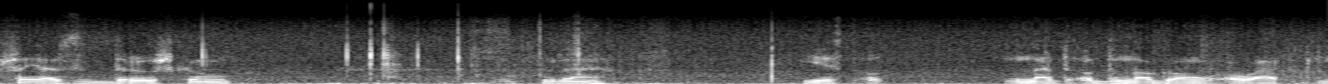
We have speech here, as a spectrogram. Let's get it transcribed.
przejazd dróżką, która jest od, nad odnogą Oławki.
